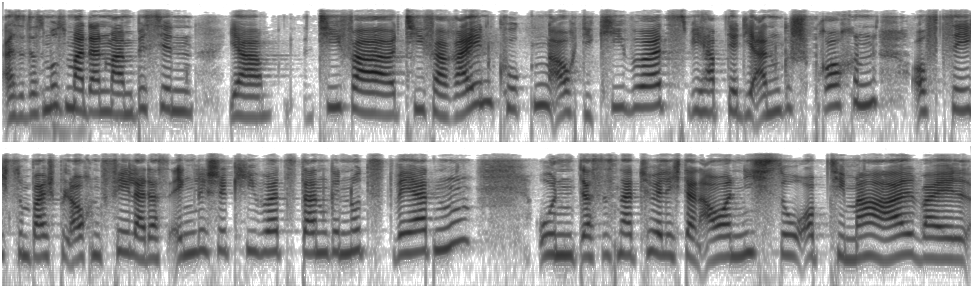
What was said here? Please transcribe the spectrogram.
Also das muss man dann mal ein bisschen ja tiefer tiefer reingucken, auch die Keywords, wie habt ihr die angesprochen? Oft sehe ich zum Beispiel auch einen Fehler, dass englische Keywords dann genutzt werden und das ist natürlich dann auch nicht so optimal, weil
